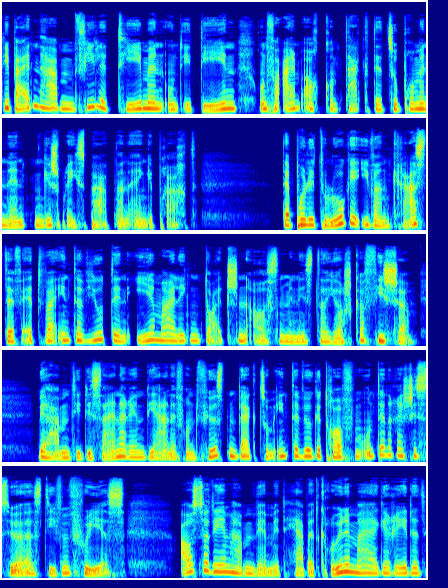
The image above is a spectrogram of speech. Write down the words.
Die beiden haben viele Themen und Ideen und vor allem auch Kontakte zu prominenten Gesprächspartnern eingebracht. Der Politologe Ivan Krastev etwa interviewt den ehemaligen deutschen Außenminister Joschka Fischer. Wir haben die Designerin Diane von Fürstenberg zum Interview getroffen und den Regisseur Stephen Frears. Außerdem haben wir mit Herbert Grönemeyer geredet,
